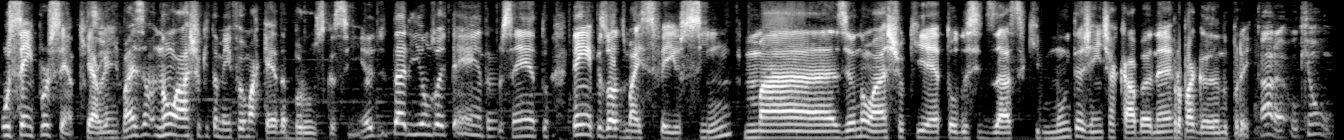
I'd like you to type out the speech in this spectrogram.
o 100%, que é a gente, mas eu não acho que também foi uma queda brusca, assim. Eu daria uns 80%. Tem episódios mais feios, sim, mas eu não acho que é todo esse desastre que muita gente acaba, né, propagando por aí. Cara, o que eu.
